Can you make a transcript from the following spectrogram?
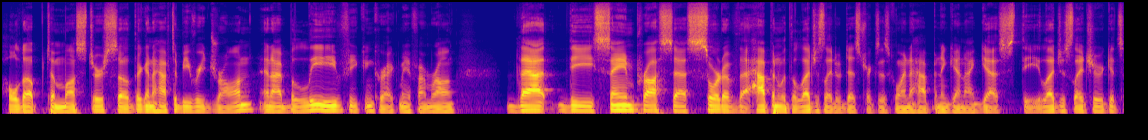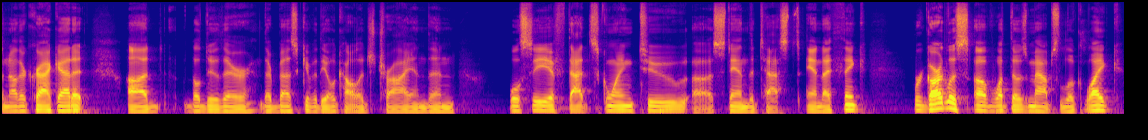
hold up to muster, so they're going to have to be redrawn. And I believe you can correct me if I'm wrong that the same process sort of that happened with the legislative districts is going to happen again i guess. The legislature gets another crack at it. Uh, they'll do their their best give it the old college try and then we'll see if that's going to uh, stand the test. And i think regardless of what those maps look like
